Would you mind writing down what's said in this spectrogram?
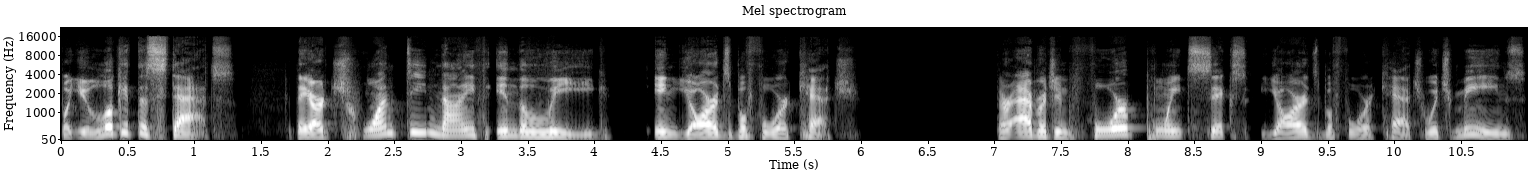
But you look at the stats, they are 29th in the league in yards before catch. They're averaging 4.6 yards before catch, which means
